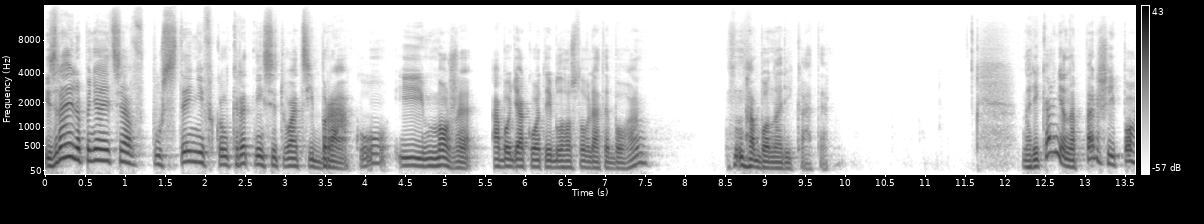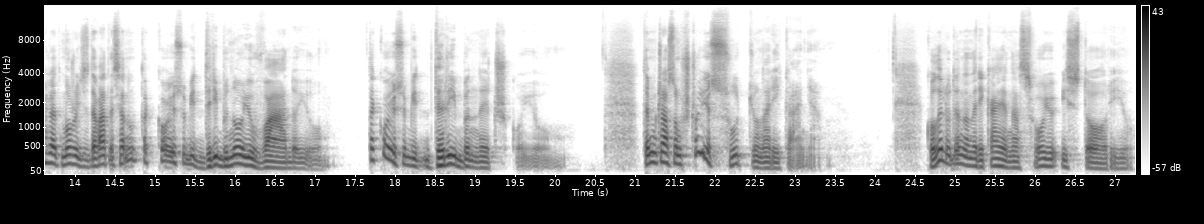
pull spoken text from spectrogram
Ізраїль опиняється в пустині в конкретній ситуації браку і може або дякувати і благословляти Бога, або нарікати. Нарікання, на перший погляд, можуть здаватися ну, такою собі дрібною вадою, такою собі дрібничкою. Тим часом, що є суттю нарікання? Коли людина нарікає на свою історію,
